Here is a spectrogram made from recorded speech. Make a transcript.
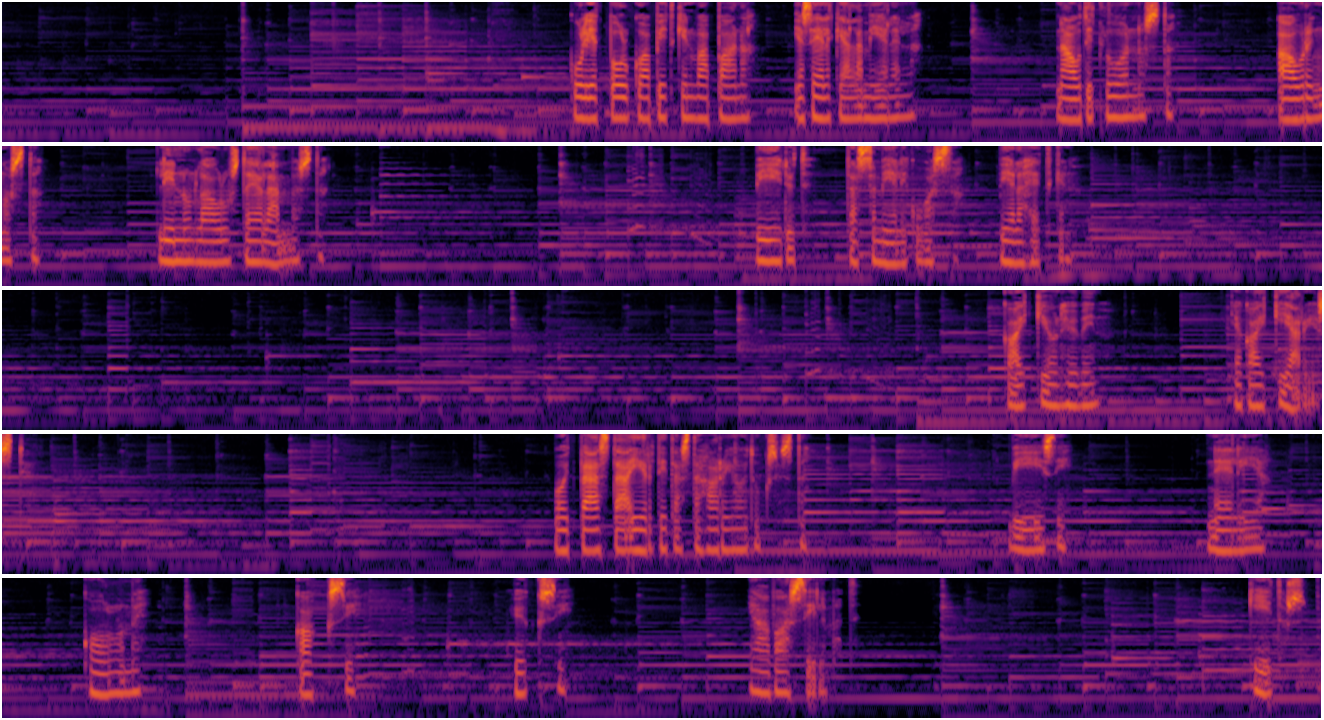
Kuljet polkua pitkin vapaana ja selkeällä mielellä. Nautit luonnosta, auringosta, linnun laulusta ja lämmöstä. Viihdyt tässä mielikuvassa vielä hetken. Kaikki on hyvin ja kaikki järjestyy. Voit päästää irti tästä harjoituksesta. Viisi, neljä, kolme, kaksi, yksi ja avaa silmät. Kiitos.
